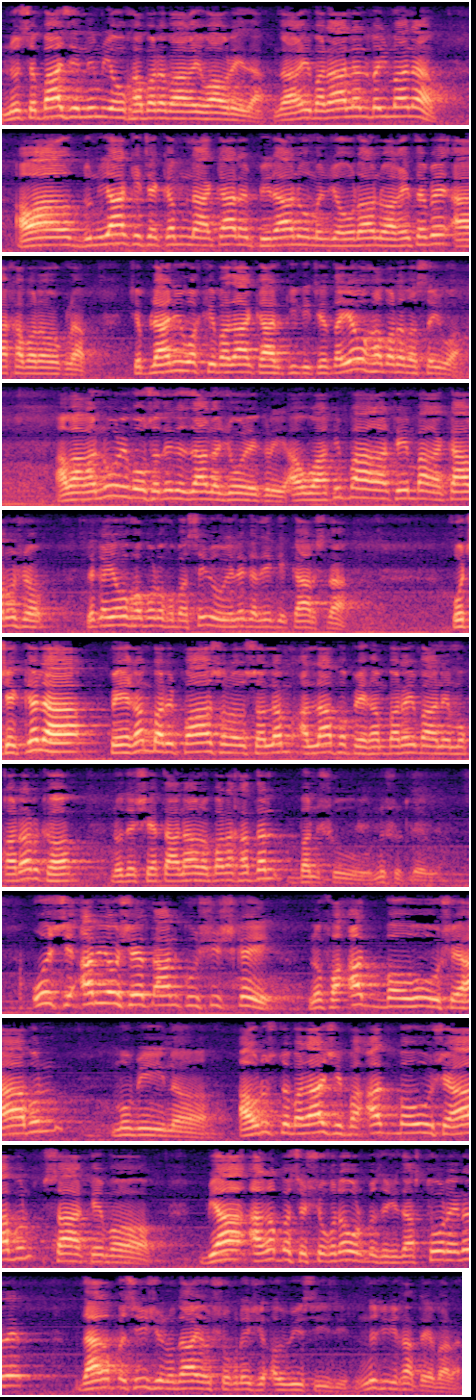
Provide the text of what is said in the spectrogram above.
نو څه بازې نیم یو خبره به هغې واورېده، نو هغې به رالل به ایمانه او دنیا کې چې کوم ناکاره پیرانو منجورانو هغې ته به هغه خبره وکړه چې پلاني وخت کې به دا کار کېږي، چېرته یو خبره به صحیح وه او هغه نورې به اوس دی د ځانه جوړې کړې او واقعي په هغه ټیم به هغه کار وشو، ځکه یو خبره خو به صحیح وي لکه دې کې کار شته. خو چې کله پيغمبر پاک صلی الله علیه وسلم الله په پیغمبرۍ باندې مقرر ک نو د شیطانانو پر خطل بن شو نشوتلې او چې ار یو شیطان کوشش کوي نو فاتبه شهاب مبین او رست بداش فاتبه شهاب ثاقب بیا هغه پس شغله ور پس شي دا ستوره نه ده دا پس شي نو دا یو شغله شي او وی سيزي نشي خاطه عبارت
